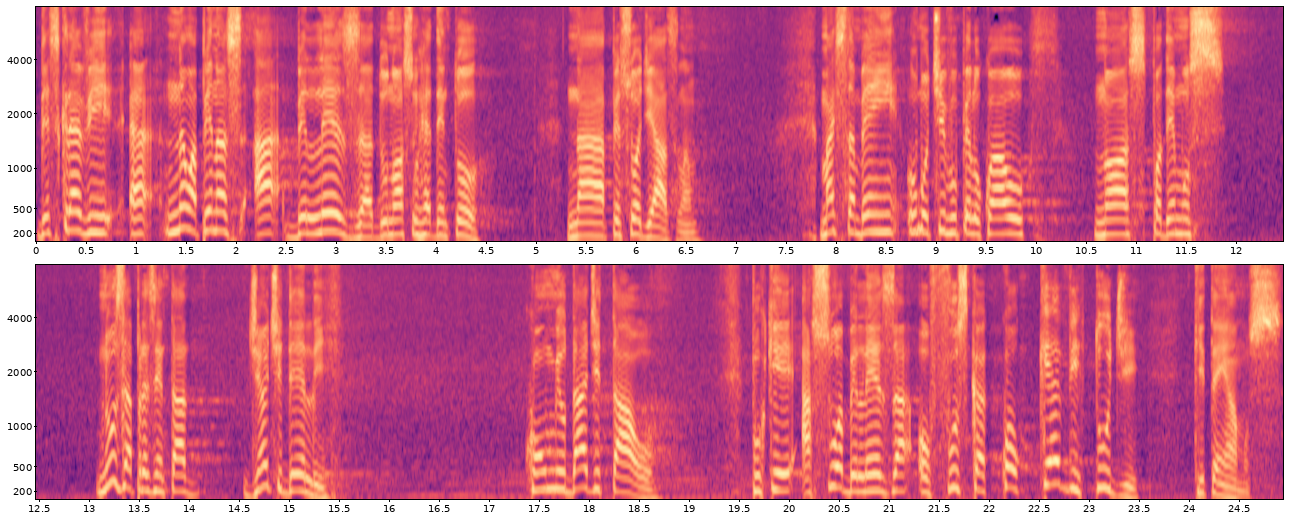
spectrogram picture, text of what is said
descreve uh, não apenas a beleza do nosso Redentor na pessoa de Aslan, mas também o motivo pelo qual nós podemos nos apresentar diante dele com humildade tal, porque a sua beleza ofusca qualquer virtude que tenhamos.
